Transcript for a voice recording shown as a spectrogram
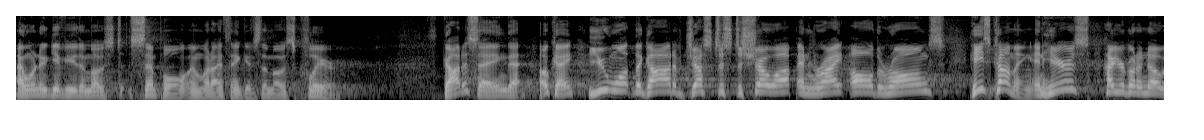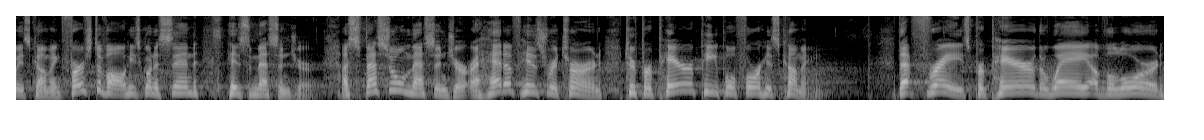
I want to give you the most simple and what I think is the most clear. God is saying that, okay, you want the God of justice to show up and right all the wrongs? He's coming. And here's how you're going to know he's coming. First of all, he's going to send his messenger, a special messenger ahead of his return to prepare people for his coming. That phrase, prepare the way of the Lord,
